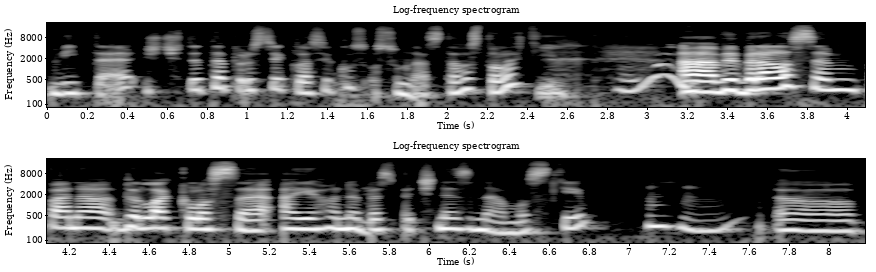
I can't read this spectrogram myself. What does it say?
víte, že čtete prostě klasiku z 18. století. A vybrala jsem pana de la Close a jeho nebezpečné známosti. Mhm. Uh,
